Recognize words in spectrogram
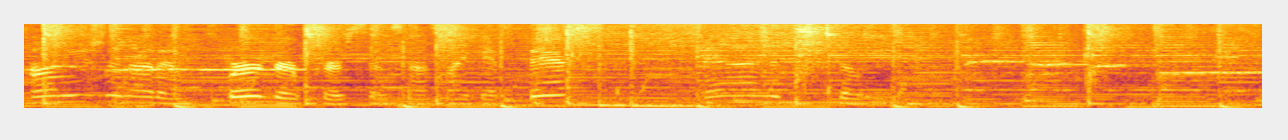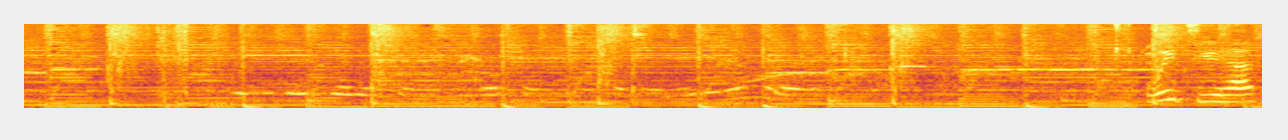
I'm usually not a burger person, so I get this and a chili. Wait, do you have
